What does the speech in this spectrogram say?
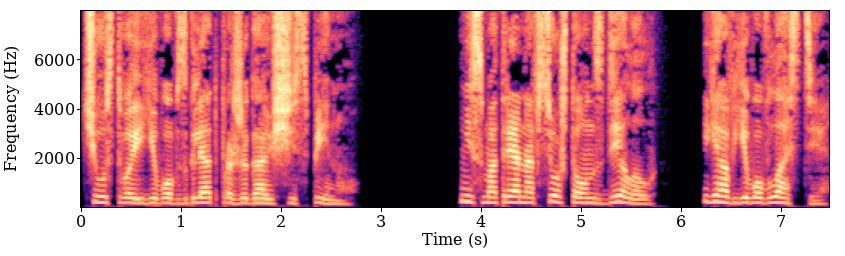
чувствуя его взгляд, прожигающий спину. Несмотря на все, что он сделал, я в его власти,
